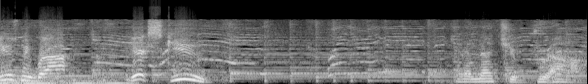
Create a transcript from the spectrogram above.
Excuse me, brah. You're excused. And I'm not your brah.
